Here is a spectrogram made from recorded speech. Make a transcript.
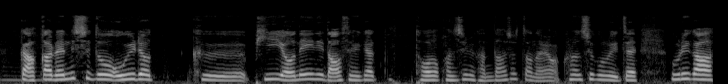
그러니까 아까 레니 씨도 오히려 그 비연예인이 나와서 얘기할 때더 관심이 간다 하셨잖아요. 그런 식으로 이제 우리가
